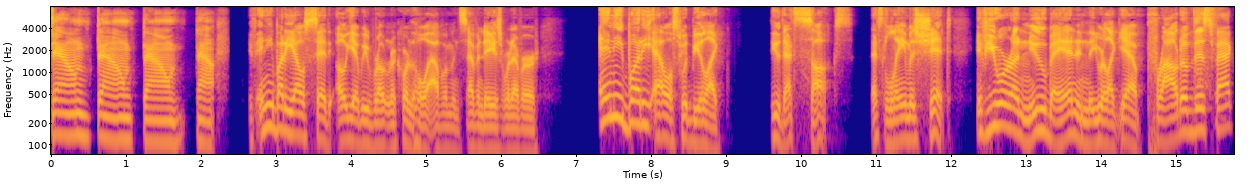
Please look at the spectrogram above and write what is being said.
down, down, down, down. If anybody else said, oh, yeah, we wrote and recorded the whole album in seven days or whatever, anybody else would be like, dude, that sucks. That's lame as shit. If you were a new band and you were like, yeah, proud of this fact,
